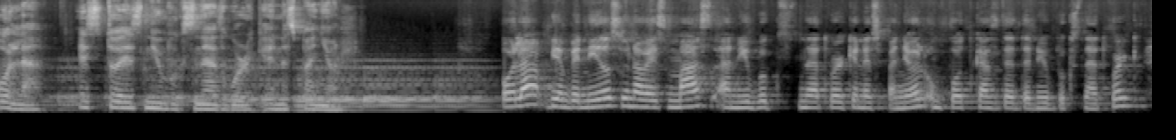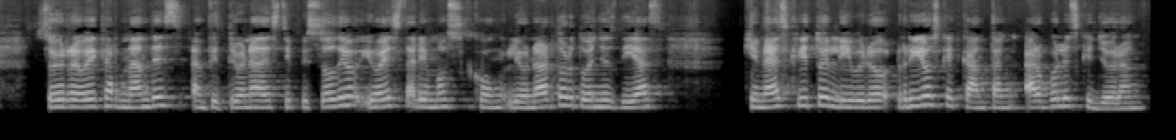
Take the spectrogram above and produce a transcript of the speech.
Hola, esto es New Books Network en español. Hola, bienvenidos una vez más a New Books Network en español, un podcast de The New Books Network. Soy Rebeca Hernández, anfitriona de este episodio, y hoy estaremos con Leonardo Ordóñez Díaz, quien ha escrito el libro Ríos que cantan, árboles que lloran,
